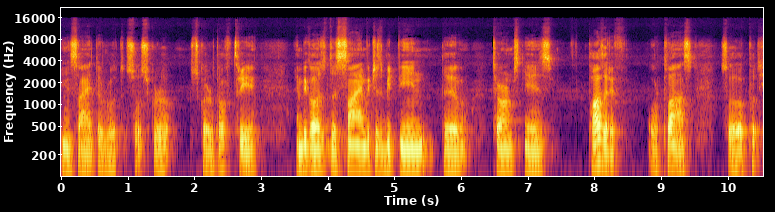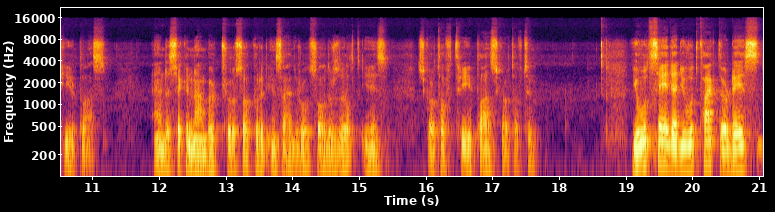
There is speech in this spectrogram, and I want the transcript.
inside the root. So square, square root of 3 and because the sign which is between the terms is positive or plus so put here plus. And the second number 2 so put it inside the root so the result is square root of 3 plus square root of 2 you would say that you would factor this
